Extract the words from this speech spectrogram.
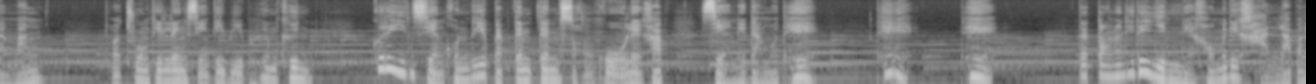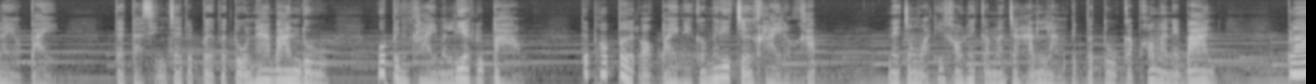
ละมั้งพอช่วงที่เล่งเสียงทีวีเพิ่มขึ้น ก็ได้ยินเสียงคนเรียกแบบเต็มๆสองหูเลยครับ เสียงในดังว่าเท่เท่เท่แต่ตอนนั้นที่ได้ยินเนี่ยเขาไม่ได้ขานรับอะไรออกไป แต่ตัดสินใจไปเปิดประตูหน้าบ้านดู ว่าเป็นใครมาเรียกหรือเปล่า แต่พอเปิดออกไปเนี่ยก็ไม่ได้เจอใครหรอกครับ ในจังหวะที่เขาในกำลังจะหันหลังปิดประตูกลับเข้ามาในบ้าน ปรา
